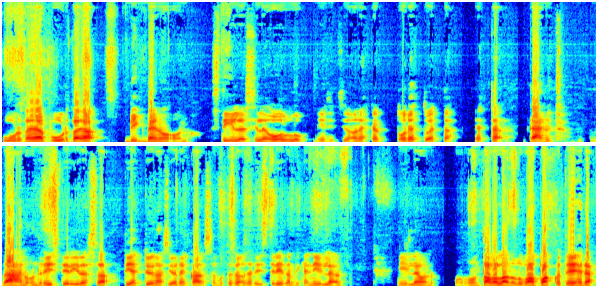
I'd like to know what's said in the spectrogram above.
uurtaja ja puurtaja Big Ben on Steelersille ollut, niin sitten on ehkä todettu, että, että tämä nyt vähän on ristiriidassa tiettyjen asioiden kanssa, mutta se on se ristiriita, mikä niille on, niille on, on, on tavallaan ollut vaan pakko tehdä.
